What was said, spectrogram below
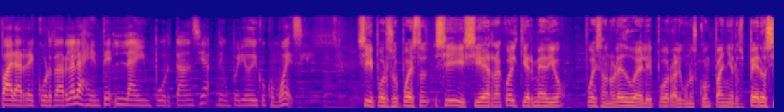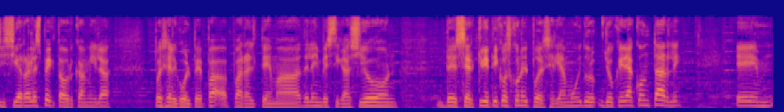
para recordarle a la gente la importancia de un periódico como ese. Sí, por supuesto, si cierra cualquier medio, pues a uno le duele por algunos compañeros, pero si cierra el espectador, Camila, pues el golpe para el tema de la investigación, de ser críticos con el poder sería muy duro. Yo quería contarle, em,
